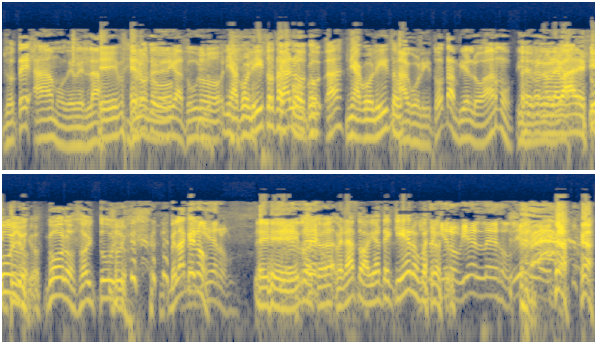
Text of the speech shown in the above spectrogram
yo te amo, de verdad. Sí, yo pero no te diría tuyo. no, ni a Golito Carlos, tampoco. tú- ¿ah? Ni a Golito. A Golito también lo amo. Y Pero yo no le vas a decir tuyo. tuyo. Golo, soy tuyo. ¿Verdad que Te no? quiero. Sí, pues, ¿verdad? Todavía te quiero, Yo pero... te quiero bien lejos, bien lejos.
